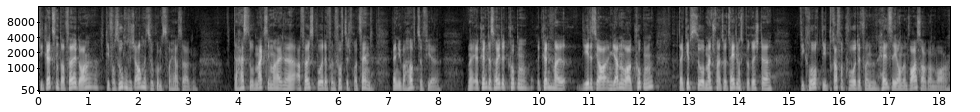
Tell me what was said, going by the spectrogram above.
Die Götzen der Völker, die versuchen sich auch mit Zukunftsvorhersagen. Da hast du maximal eine Erfolgsquote von 50 Prozent, wenn überhaupt so viel. Na, ihr könnt das heute gucken, ihr könnt mal jedes Jahr im Januar gucken, da gibt es so manchmal so Zeitungsberichte, wie hoch die Trefferquote von Hellsehern und Wahrsagern war,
